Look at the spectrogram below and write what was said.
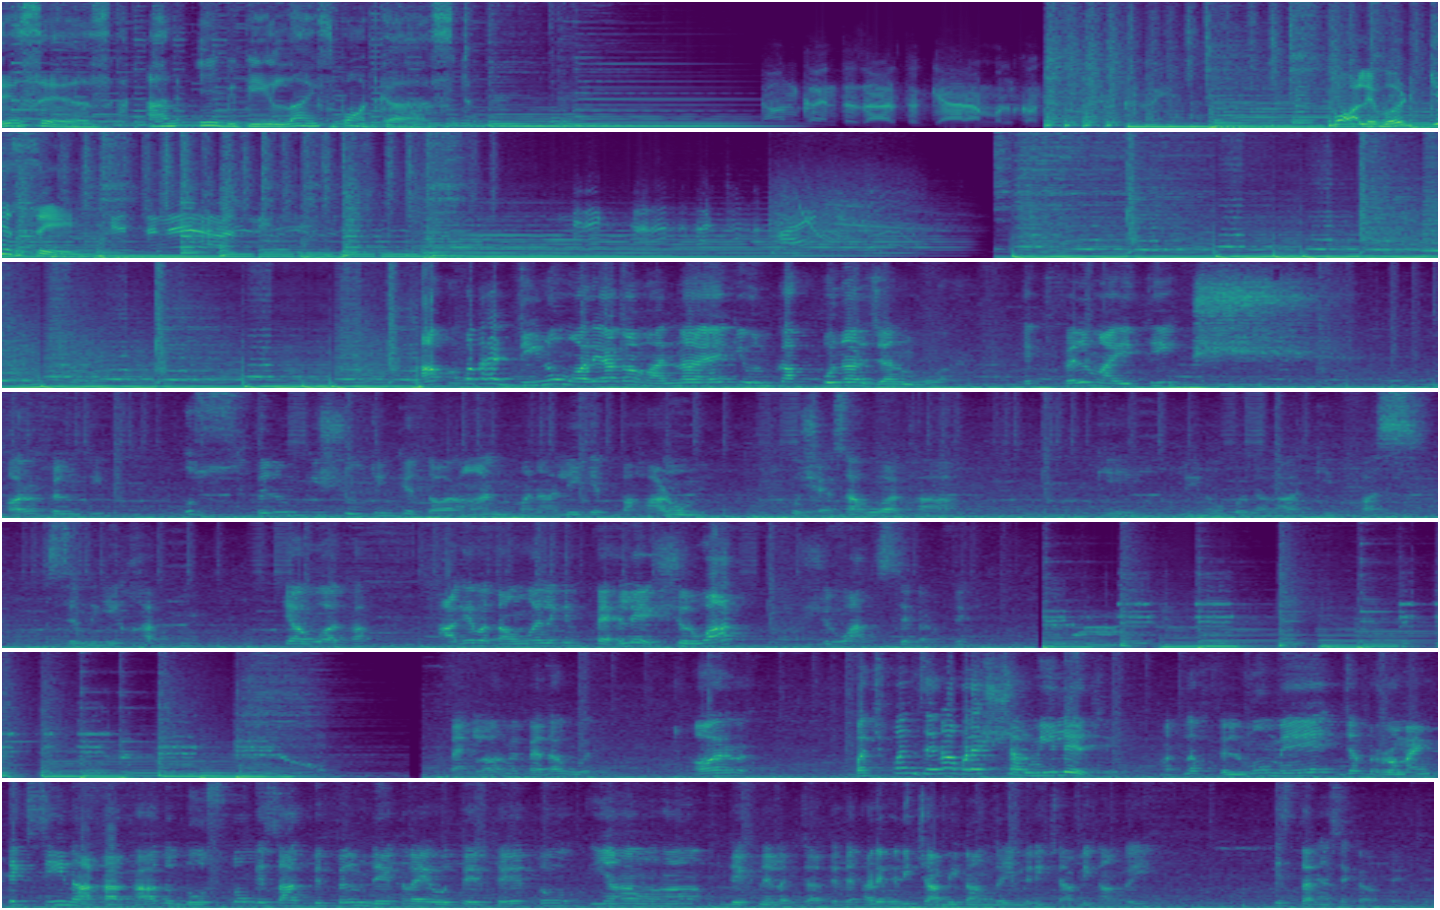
This is an ABP Life podcast. का इंतज़ार तो 11 मुल्कों बॉलीवुड किससे कितने आदमी मेरे करण अर्जुन आए आपको पता है डीनो मौर्या का मानना है कि उनका पुनर्जन्म हुआ है। एक फ़िल्म आई थी हॉरर फ़िल्म थी। उस फ़िल्म की शूटिंग के दौरान मनाली के पहाड़ों में कुछ ऐसा हुआ था कि डीनो को लगा कि बस, ज़िंदगी खत्म। क्या हुआ था? आगे बताऊँगा, लेकिन पहले शुरुआत शुरुआत से करते हैं। बेंगलोर में पैदा हुए। और बचपन से ना बड़े शर्मीले थे। मतलब फ़िल्मों में जब रोमांटिक सीन आता था तो दोस्तों के साथ भी फ़िल्म देख रहे होते थे तो यहाँ वहाँ देखने लग जाते थे। अरे, मेरी चाबी कहाँ गई, मेरी चाबी कहाँ गई। इस तरह से करते थे।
